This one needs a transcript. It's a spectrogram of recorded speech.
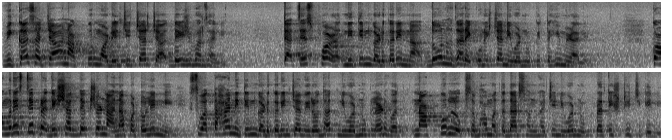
विकासाच्या नागपूर मॉडेलची चर्चा देशभर झाली. त्याचेच फळ नितीन गडकरींना दोन हजार एकोणीसच्या निवडणुकीतही मिळाले. काँग्रेसचे प्रदेशाध्यक्ष नाना पटोलेंनी स्वतः नितीन गडकरींच्या विरोधात निवडणूक लढवत नागपूर लोकसभा मतदारसंघाची निवडणूक प्रतिष्ठेची केली.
